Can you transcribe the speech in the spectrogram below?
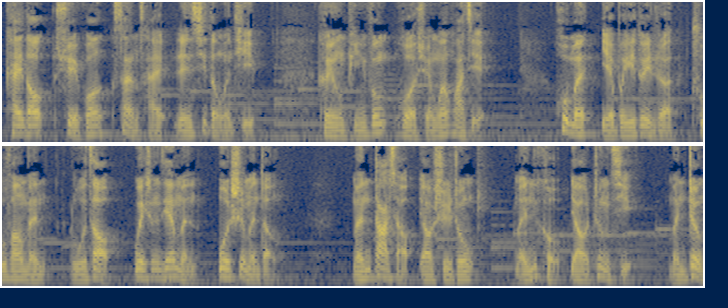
开刀、血光、散财、人息等问题，可用屏风或玄关化解。户门也不宜对着厨房门、炉灶、卫生间门、卧室门等。门大小要适中，门口要正气，门正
